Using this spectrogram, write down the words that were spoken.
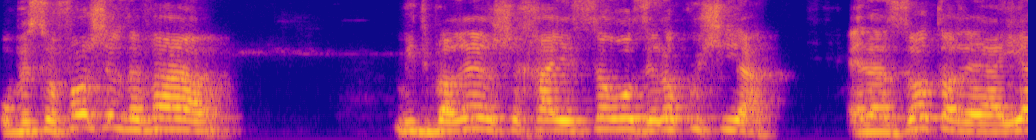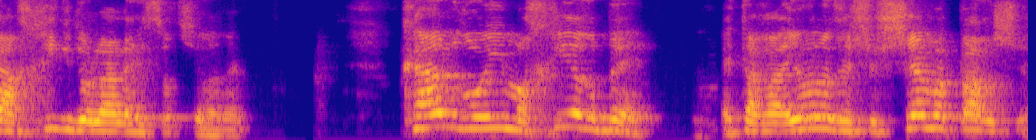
ובסופו של דבר מתברר שחי סורו זה לא קושייה, אלא זאת הראייה הכי גדולה ליסוד של הרבי. כאן רואים הכי הרבה את הרעיון הזה ששם הפרשה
